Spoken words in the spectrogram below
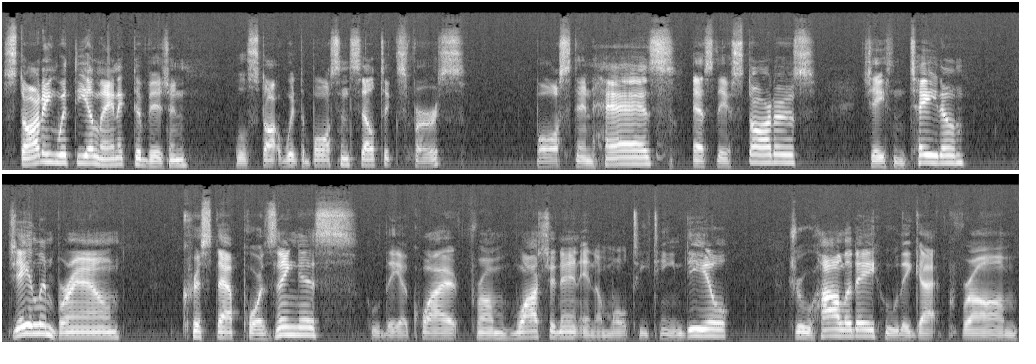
Starting with the Atlantic Division, we'll start with the Boston Celtics first. Boston has as their starters Jayson Tatum, Jaylen Brown, Kristaps Porzingis, who they acquired from Washington in a multi-team deal, Jrue Holiday, who they got from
